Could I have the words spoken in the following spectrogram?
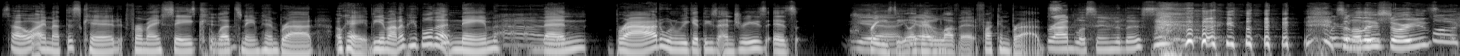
So I met this kid. For my sake, let's name him Brad. Okay, the amount of people that name Brad. men Brad when we get these entries is Yeah, crazy. like I love it. Fucking Brad. brad listening to this It's another stories. Fuck.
